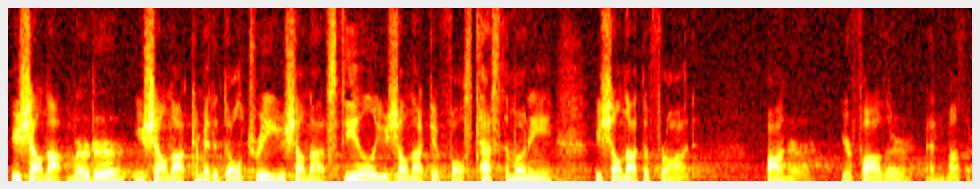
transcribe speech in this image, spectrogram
You shall not murder, you shall not commit adultery, you shall not steal, you shall not give false testimony, you shall not defraud. Honor your father and mother.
